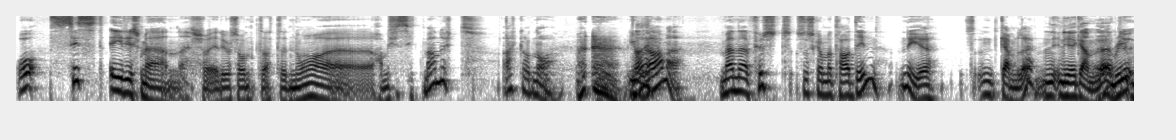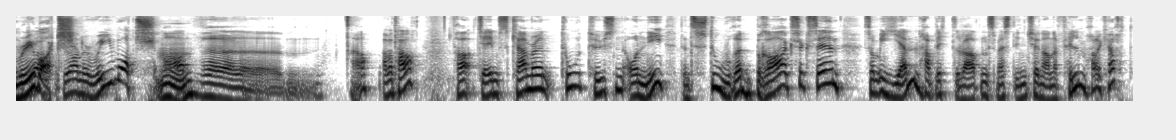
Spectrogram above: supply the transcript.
Og sist 80's Man, så er det jo sånn at nå uh, har vi ikke sett mer nytt akkurat nå. jo, det har vi. Men uh, først så skal vi ta din nye, gamle N- Nye gamle. Re Du- rewatch. Du har en rewatch av uh, ja, Avatar fra James Cameron 2009. Den store Brag-suksessen som igjen har blitt verdens mest inntjenende film, har jeg hørt.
